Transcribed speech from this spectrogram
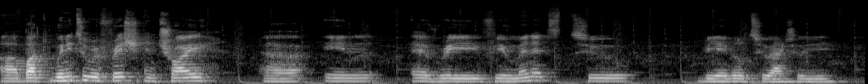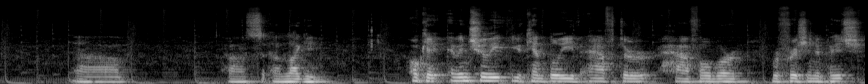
uh, but we need to refresh and try uh, in every few minutes to be able to actually uh, uh, uh, log in. Okay, eventually you can believe after half hour refreshing the page,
